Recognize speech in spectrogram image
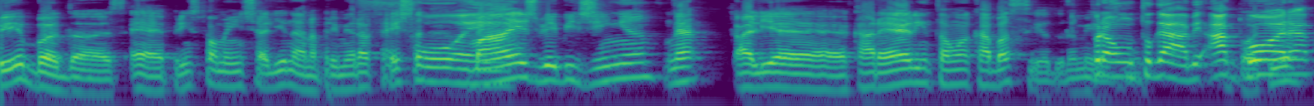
bêbadas. É, principalmente ali, né, na primeira festa. Foi. Mas bebidinha, né? Ali é Carelli, então acaba cedo, não é mesmo? Pronto, Gabi. Agora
